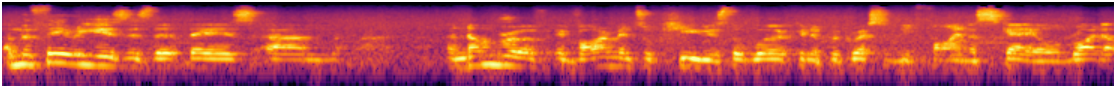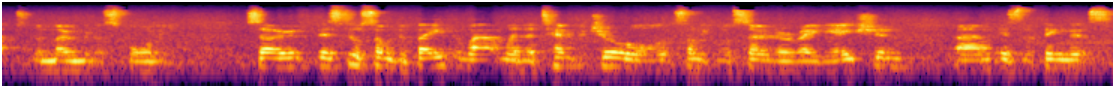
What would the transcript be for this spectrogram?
and the theory is, is that there's a number of environmental cues that work in a progressively finer scale right up to the moment of spawning. So there's still some debate about whether temperature or something called solar irradiation um, is the thing that's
